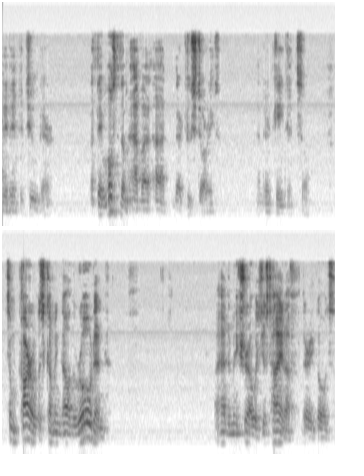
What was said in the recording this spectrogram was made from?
divided into two there. But they, most of them have a, a, they're two stories and they're gated. So some car was coming down the road and I had to make sure I was just high enough. There he goes.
